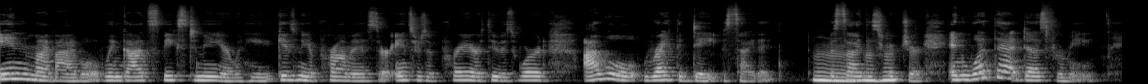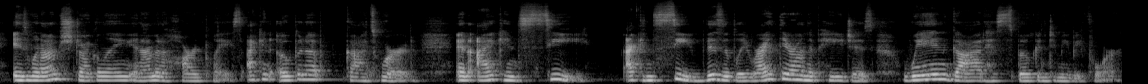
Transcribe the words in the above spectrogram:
in my Bible, when God speaks to me or when He gives me a promise or answers a prayer through His Word, I will write the date beside it. Mm-hmm. Beside the scripture. And what that does for me is when I'm struggling and I'm in a hard place, I can open up God's Word and I can see, I can see visibly right there on the pages when God has spoken to me before.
